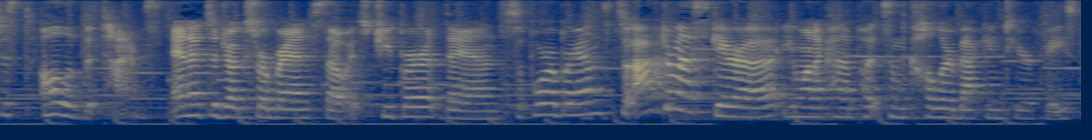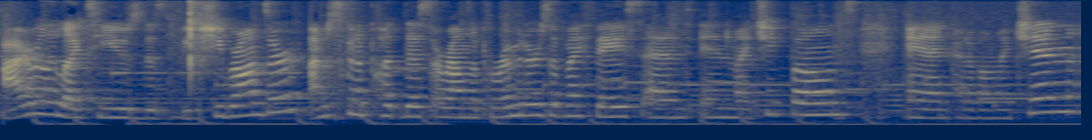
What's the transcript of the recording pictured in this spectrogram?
just all of the times. And it's a drugstore brand, so it's cheaper than Sephora brands. So after mascara, you wanna kind of put some color back into your face. I really like to use this Vichy bronzer. I'm just gonna put this around the perimeters of my face and in my cheekbones and kind of on my chin.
